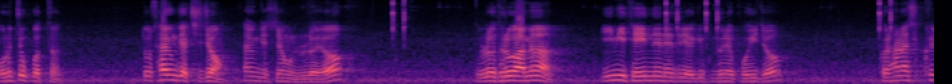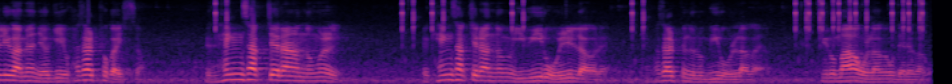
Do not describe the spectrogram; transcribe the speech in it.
오른쪽 버튼 또 사용자 지정 사용자 지정을 눌러요. 눌러 들어가면 이미 돼 있는 애들이 여기 눈에 보이죠? 그걸 하나씩 클릭하면 여기 화살표가 있어. 그래서 행삭제라는 놈을 이렇게 행삭제라는 놈을 이 위로 올리려고 그래. 화살표 누르면 위로 올라가요. 위로 막 올라가고 내려가고.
